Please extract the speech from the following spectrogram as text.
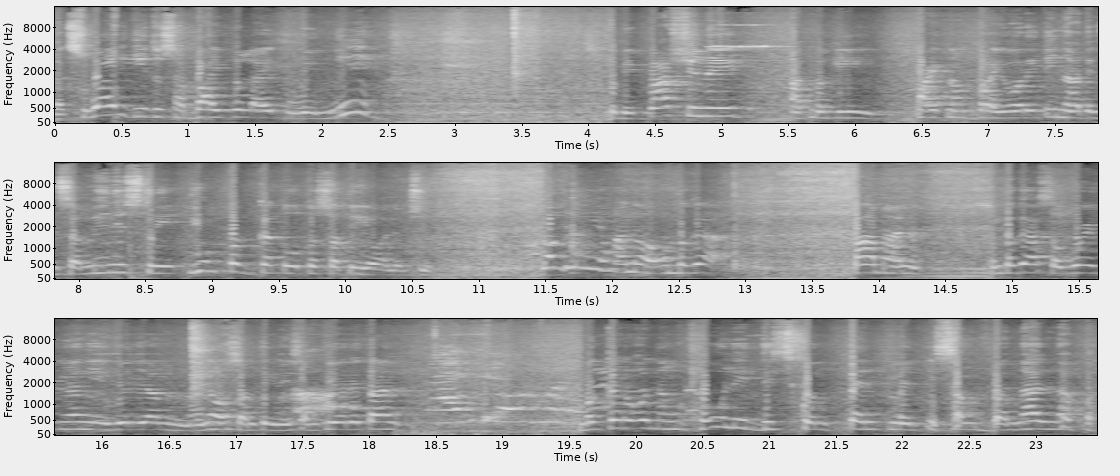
That's why dito sa Bible Light, we need to be passionate at maging part ng priority natin sa ministry, yung pagkatuto sa theology. Huwag lang yung ano, kumbaga, tama na. Kumbaga sa word nga ni William, ano, something na isang Puritan, magkaroon ng holy discontentment, isang banal na pa-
